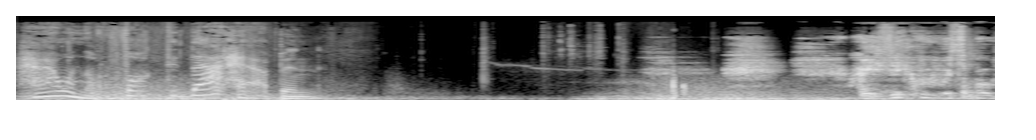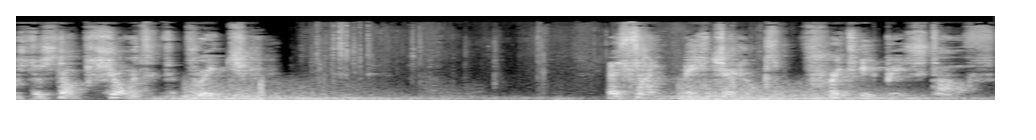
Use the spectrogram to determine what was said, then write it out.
How in the fuck did that happen? I think we were supposed to stop short at the bridge. The Sun Major looks pretty pissed off.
